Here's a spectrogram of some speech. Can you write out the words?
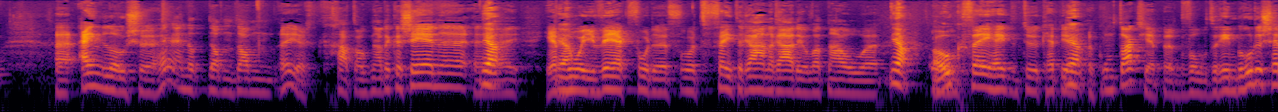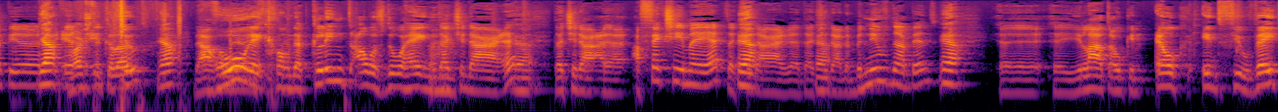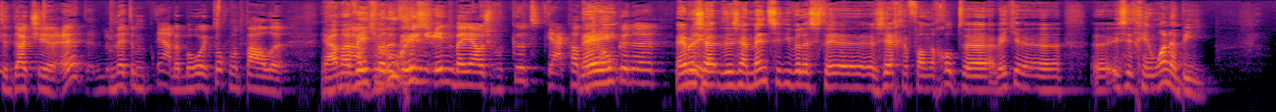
eh eindeloos... eh, hè, en dat, dan, dan hè, je gaat ook naar de kazerne. eh, Ja. Je hebt Ja. door je werk voor, de, voor het veteranenradio, wat nou... eh Ja, ook. V heet natuurlijk, heb je Ja. een contact. Je hebt bijvoorbeeld Rin Broeders heb je Ja, hartstikke leuk. Ja, Daar hoor ik gewoon, daar klinkt alles doorheen dat je daar, hè, ja, dat je daar eh, affectie mee hebt, dat, Ja. je, daar, dat Ja. je daar benieuwd naar bent. ja. Eh, eh, je laat ook in elk interview weten dat je, hè, met een, ja, daar behoor ik toch een bepaalde ja maar weet je wat het is? in bij jou. Zo van, kut, ja, ik had Nee. het ook kunnen... Nee, maar er zijn, er zijn mensen die willen zeggen van, god, eh, weet je, eh, eh, is dit geen wannabe?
